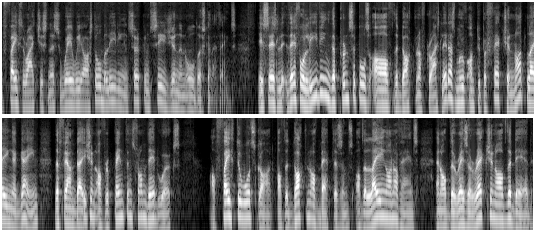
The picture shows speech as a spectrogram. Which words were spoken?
faith righteousness where we are still believing in circumcision and all those kind of things. It says, therefore, leaving the principles of the doctrine of Christ, let us move on to perfection, not laying again the foundation of repentance from dead works, of faith towards God, of the doctrine of baptisms, of the laying on of hands, and of the resurrection of the dead,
